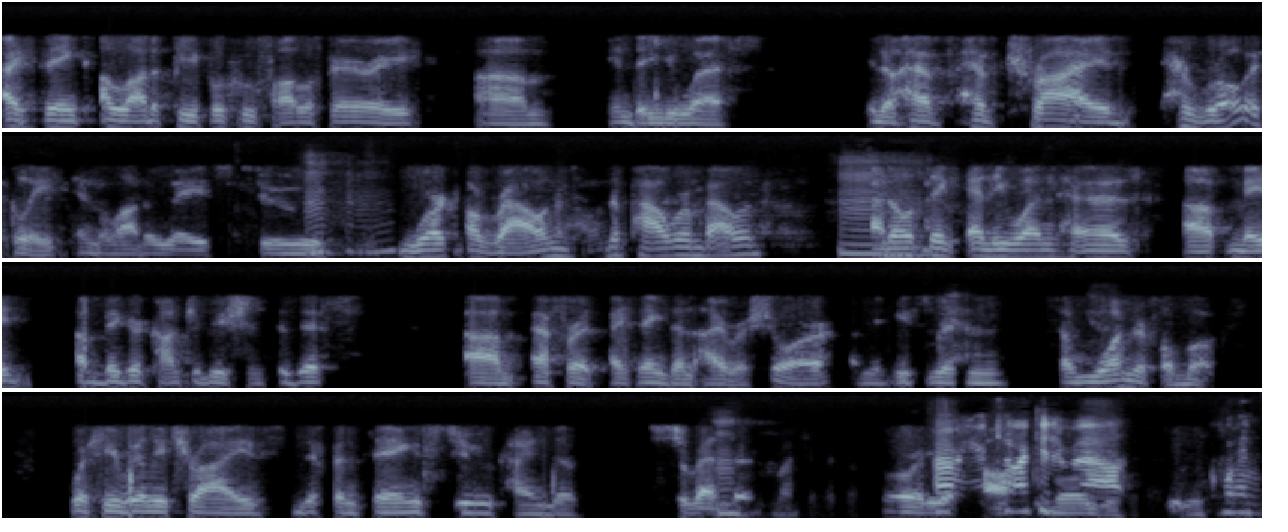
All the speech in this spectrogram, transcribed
I think a lot of people who follow Freire um, in the U.S. You know, have have tried heroically in a lot of ways to mm-hmm. work around the power imbalance. Mm-hmm. I don't mm-hmm. think anyone has uh, made a bigger contribution to this um, effort, I think, than Ira Shor. I mean, he's written some wonderful books where he really tries different things to kind of surrender mm-hmm. as much of his authority. Oh, you're talking about when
